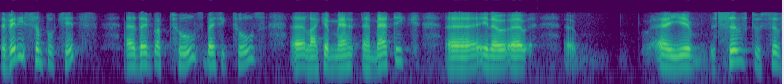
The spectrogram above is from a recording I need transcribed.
They're very simple kits. Uh, they've got tools, basic tools, uh, like a, ma- a mattock, uh, you know, uh, uh, a, a sieve to sieve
